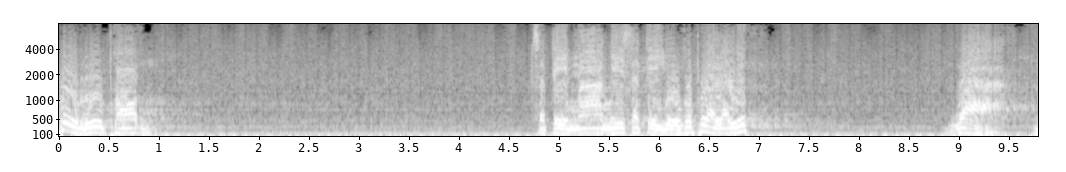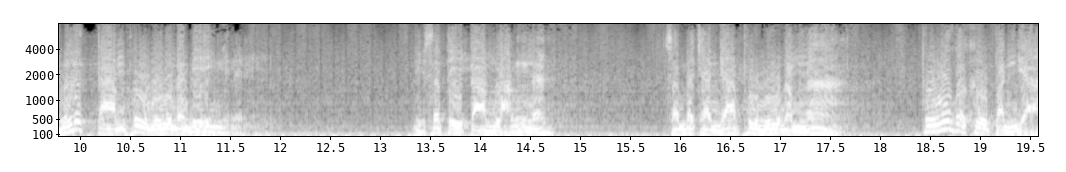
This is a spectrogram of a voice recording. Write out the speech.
ผู้รู้พร้อม สติมามีสติอยู่ก็เพื่อระลึก ว่าระลึกตามผู้รู้นั่นเองนี่นี่สติตามหลังนะ สัมปชัญญะผู้รู้นำหน้า ผู้รู้ก็คือปัญญา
